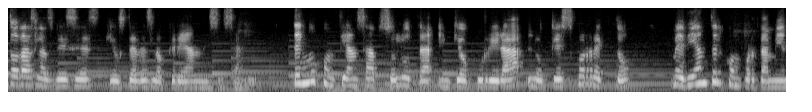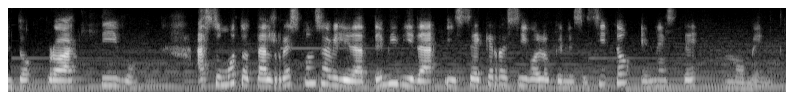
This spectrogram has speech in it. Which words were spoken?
todas las veces que ustedes lo crean necesario. Tengo confianza absoluta en que ocurrirá lo que es correcto mediante el comportamiento proactivo. Asumo total responsabilidad de mi vida y sé que recibo lo que necesito en este momento.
